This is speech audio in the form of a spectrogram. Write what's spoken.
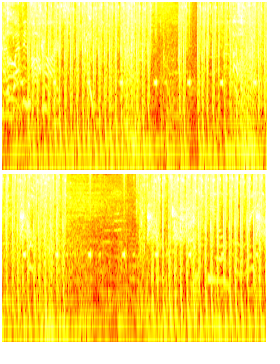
My weapon's charged. I feel great.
